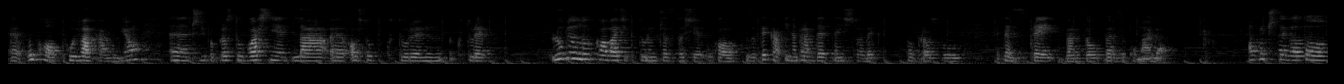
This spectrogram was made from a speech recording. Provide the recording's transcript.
e, ucho pływaka, mówią, czyli po prostu właśnie dla osób, którym, które lubią nurkować i którym często się ucho zatyka i naprawdę ten środek po prostu, ten spray bardzo, bardzo pomaga. Oprócz tego to,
